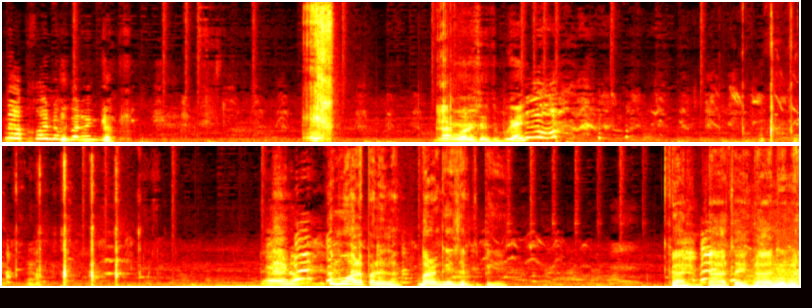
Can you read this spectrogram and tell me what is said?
Nakuha ng barangay. Nakuha ng certificate? Ano? Kumuha na pala lang. Barangay certificate. Kan, tatay, na ano na.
